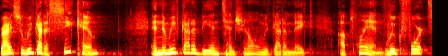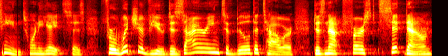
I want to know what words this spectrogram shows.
Right? right? So we've got to seek Him, and then we've got to be intentional and we've got to make a plan. Luke 14, 28 says, For which of you, desiring to build a tower, does not first sit down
